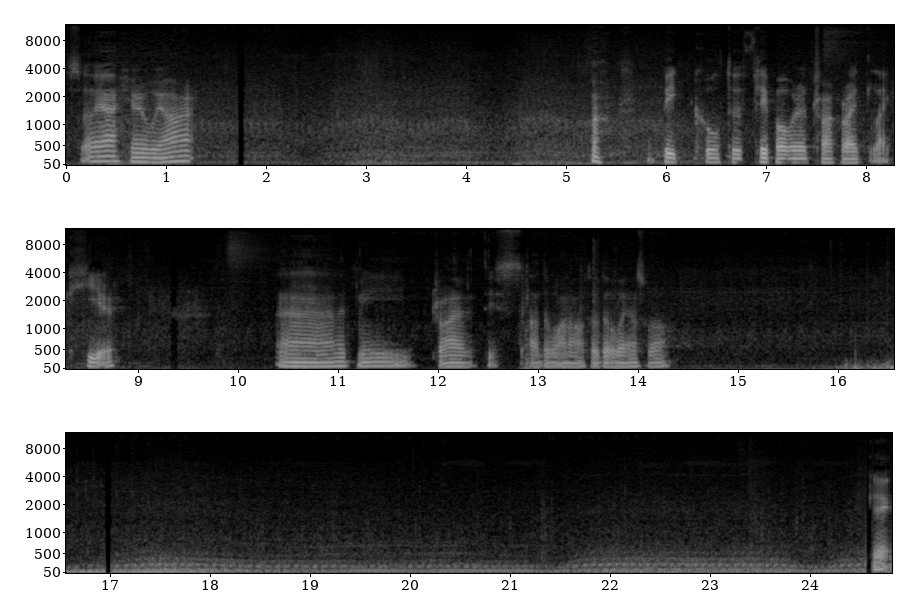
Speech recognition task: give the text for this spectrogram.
So yeah here we are be cool to flip over a truck right like here. Uh, let me drive this other one out of the way as well. Okay,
